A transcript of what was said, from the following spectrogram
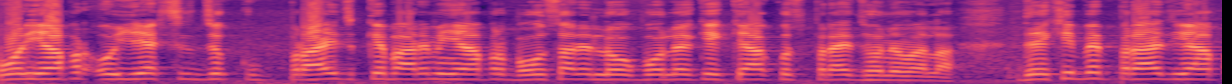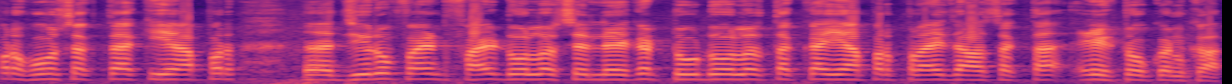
और यहाँ पर ओ जो प्राइस के बारे में यहाँ पर बहुत सारे लोग बोले कि क्या कुछ प्राइस होने वाला। देखिए भाई प्राइस यहाँ पर हो सकता है कि यहाँ पर ज़ीरो पॉइंट फाइव डॉलर से लेकर टू डॉलर तक का यहाँ पर प्राइस आ सकता है एक टोकन का।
